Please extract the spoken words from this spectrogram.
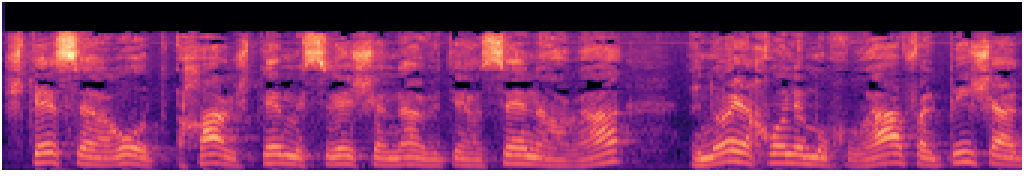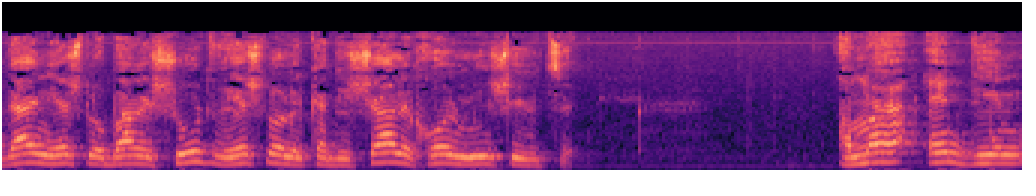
שתי שערות אחר 12 שנה ותעשה נערה, אינו יכול למוכרה, אף על פי שעדיין יש לו בה רשות ויש לו לקדשה לכל מי שירצה. אמה אין דין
